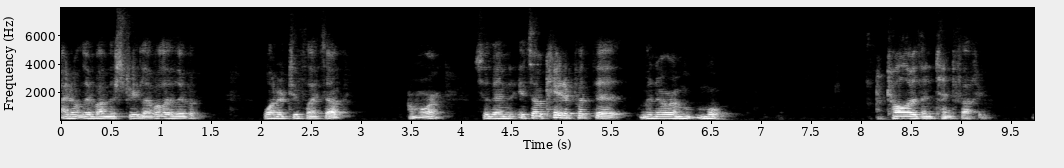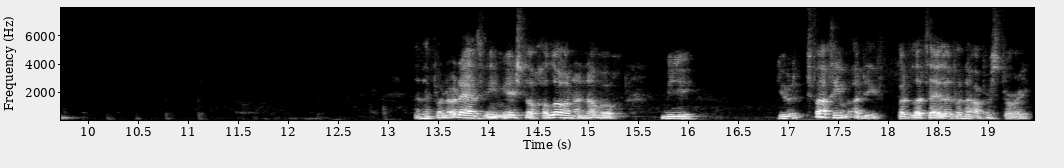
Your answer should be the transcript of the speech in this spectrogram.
I don't live on the street level. I live one or two flights up or more. So then it's okay to put the menorah more, taller than 10 tfachim. And the footnote adds, "V'im yesh lo chalon hanamuch mi yud tvachim adif." But let's say I live on the upper story,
